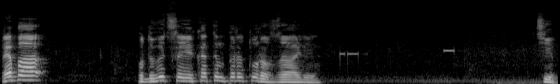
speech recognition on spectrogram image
Треба подивитися, яка температура взагалі. Ці.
